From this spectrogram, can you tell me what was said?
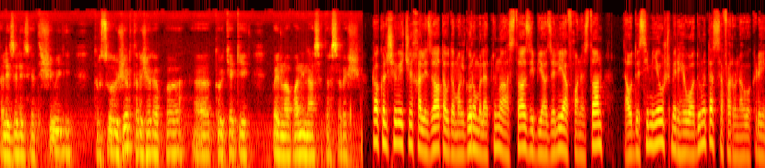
هلې ځلې زیاتې شوې دي تر څو ژر تر ژره په ترکیه کې بین الافغاني ناسته ترسره شي. ټاکل شوې چې خلیلزاد او د ملګرو ملتونو استازي بیا ځلي افغانستان او د سیمې یو شمېر هېوادونو ته سفرونه وکړي.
